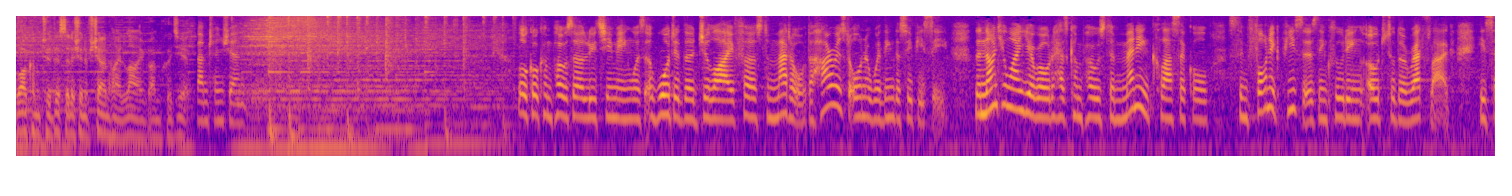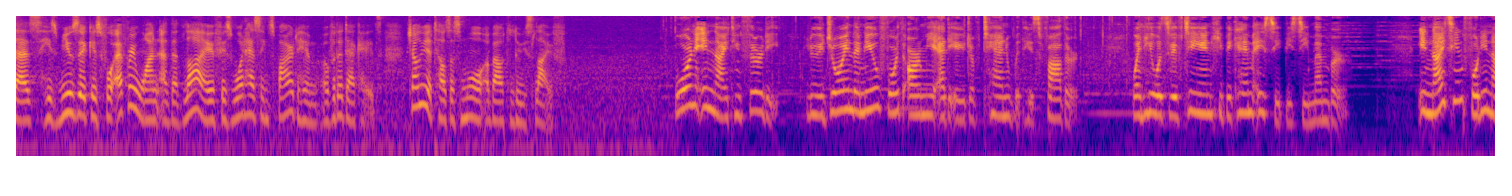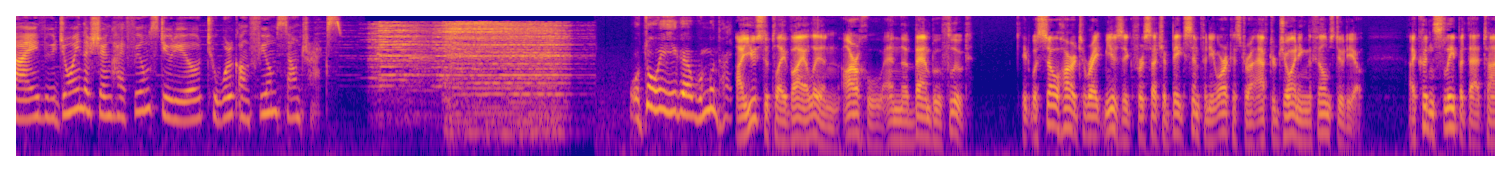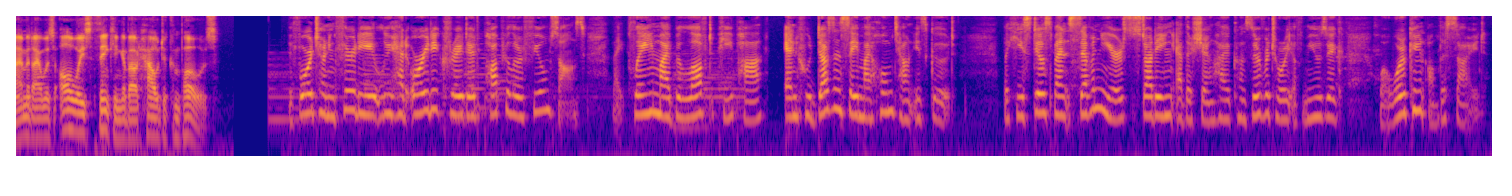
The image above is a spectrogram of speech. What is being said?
Welcome to this edition of Shanghai Live. I'm He Jian. I'm Chen Xuan. Local composer Lu Qiming was awarded the July 1st Medal, the highest honor within the CPC. The 91-year-old has composed many classical symphonic pieces, including Ode to the Red Flag. He says his music is for everyone and that life is what has inspired him over the decades. Zhang Yue tells us more about Lu's life. Born in 1930, Lu joined the New Fourth Army at the age of 10 with his father. When he was 15, he became a CPC member. In 1949, Lu joined the Shanghai Film Studio to work on film soundtracks. I used to play violin, erhu, and the bamboo flute. It was so hard to write music for such a big symphony orchestra after joining the film studio. I couldn't sleep at that time, and I was always thinking about how to compose. Before turning 30, Lu had already created popular film songs, like Playing My Beloved Pipa and who doesn't say my hometown is good. But he still spent seven years studying at the Shanghai Conservatory of Music while working on the side.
